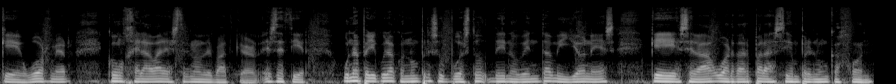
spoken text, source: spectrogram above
que Warner congelaba el estreno de Batgirl. Es decir, una película con un presupuesto de 90 millones que se va a guardar para siempre en un cajón,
